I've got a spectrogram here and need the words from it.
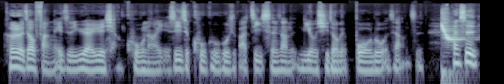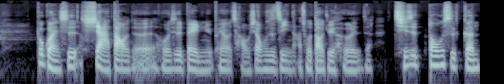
喝了之后，反而一直越来越想哭，然后也是一直哭哭哭，就把自己身上的油气都给剥落这样子。但是，不管是吓到的，或是被女朋友嘲笑，或是自己拿错道具喝的，其实都是跟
